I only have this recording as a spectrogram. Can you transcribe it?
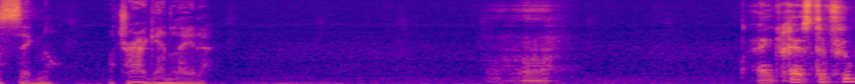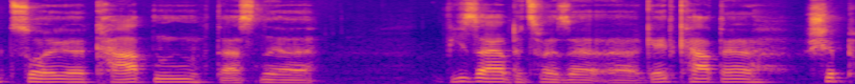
lost signal. I'll try again later. Eingreiste Flugzeuge, Karten, da ist eine Visa bzw. Äh, Geldkarte, Chip,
